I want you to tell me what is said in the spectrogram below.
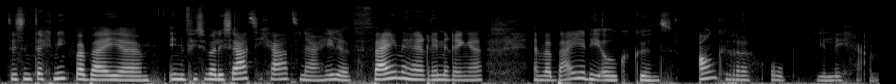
Het is een techniek waarbij je in visualisatie gaat naar hele fijne herinneringen en waarbij je die ook kunt ankeren op je lichaam.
